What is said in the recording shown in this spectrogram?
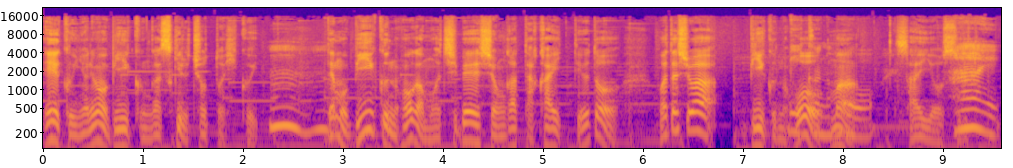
A 君よりも B 君がスキルちょっと低い、うんうん。でも B 君の方がモチベーションが高いっていうと私は B 君の方をまあ採用する、はい。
